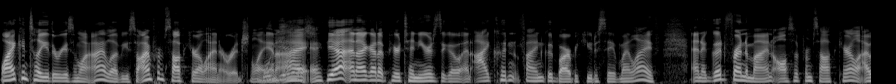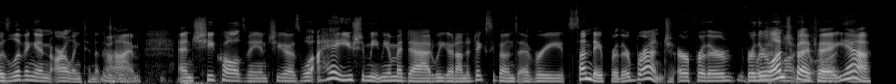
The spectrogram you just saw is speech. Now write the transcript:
Well, I can tell you the reason why I love you. So I'm from South Carolina originally, Well, and yes. I yeah, and I got up here ten years ago, and I couldn't find good barbecue to save my life. And a good friend of mine, also from South Carolina, I was living in Arlington at the Uh-huh. time, and she calls me and she goes, "Well, hey, you should meet me and my dad. We go down to Dixie Bones every Sunday for their brunch or for their for, their their lunch, lunch, buffet." right, yeah. yeah.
